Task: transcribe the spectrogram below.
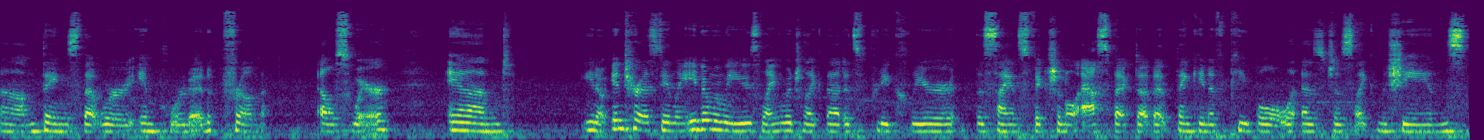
um, things that were imported from elsewhere. And you know, interestingly, even when we use language like that, it's pretty clear the science fictional aspect of it, thinking of people as just like machines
